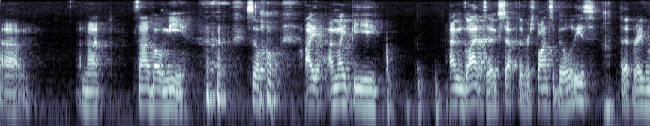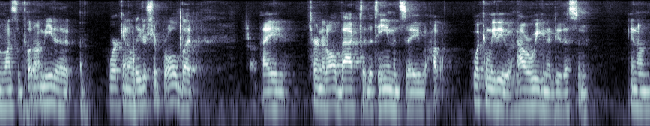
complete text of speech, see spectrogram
um I'm not it's not about me. so I I might be I'm glad to accept the responsibilities that Raven wants to put on me to work in a leadership role, but I turn it all back to the team and say, how, what can we do? and How are we going to do this? And, you know,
